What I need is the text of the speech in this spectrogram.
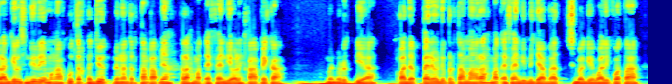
Ragil sendiri mengaku terkejut dengan tertangkapnya Rahmat Effendi oleh KPK. Menurut dia, pada periode pertama Rahmat Effendi menjabat sebagai wali kota,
